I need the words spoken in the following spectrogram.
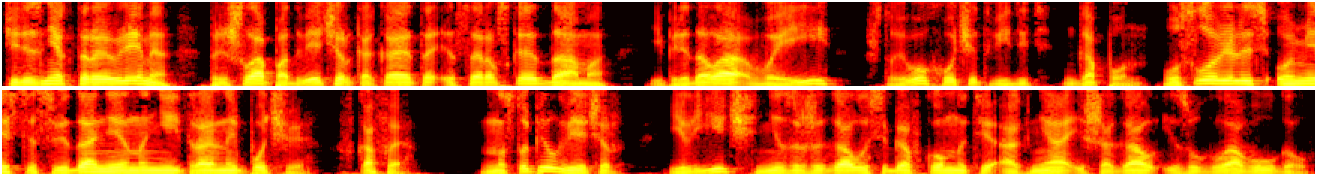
Через некоторое время пришла под вечер какая-то эсеровская дама и передала В.И., что его хочет видеть Гапон. Условились о месте свидания на нейтральной почве, в кафе. Наступил вечер. Ильич не зажигал у себя в комнате огня и шагал из угла в угол.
